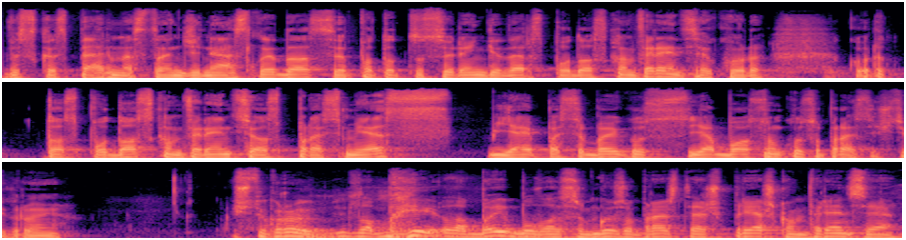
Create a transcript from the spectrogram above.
viskas permesta ant žiniasklaidos ir po to tu surengi dar spaudos konferenciją, kur, kur tos spaudos konferencijos prasmės, jai pasibaigus, ją buvo sunku suprasti iš tikrųjų. Iš tikrųjų, labai, labai buvo sunku suprasti, aš prieš konferenciją e,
